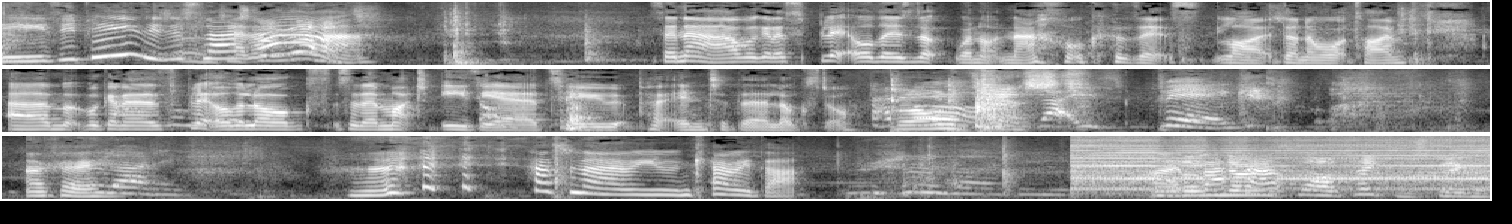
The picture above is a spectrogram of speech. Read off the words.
Easy peasy, just Yeah, like just like that. So now we're going to split all those logs. Well, not now because it's like don't know what time. Um, we're going to split all the logs so they're much easier to put into the log store. Well, I want to test. That is big. Okay. Daddy. How do you know how you can carry that? Daddy. Right, Well, back no, up. I'll take this bigger.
